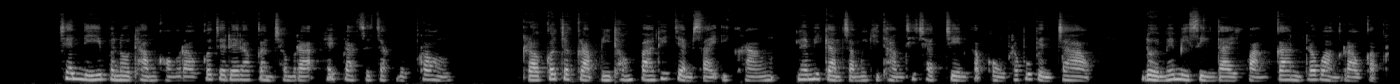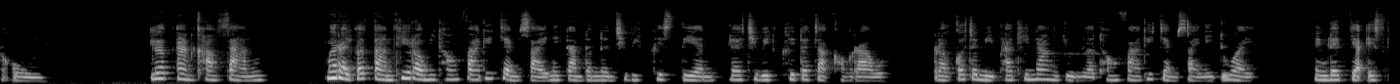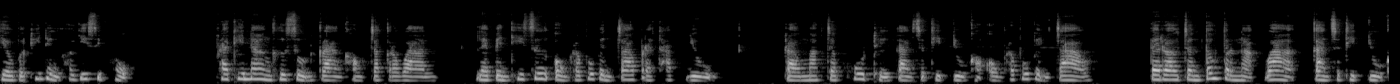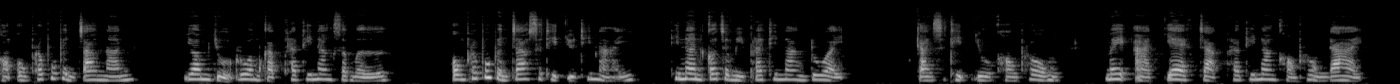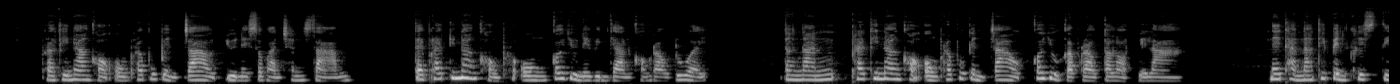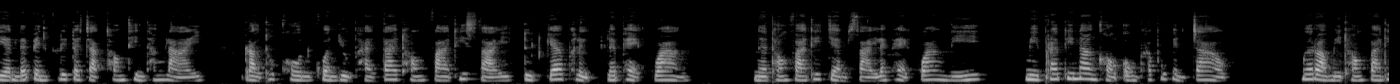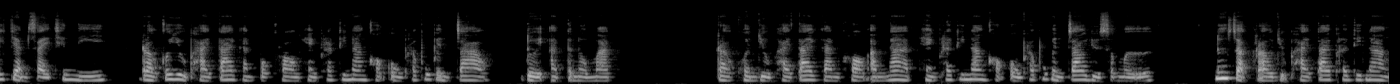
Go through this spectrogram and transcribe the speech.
7 เช่นนี้มโนธรรมของเราก็จะได้รับการชำระให้ปราศจากบกพร่อง เราก็จะกลับมีท้องฟ้าที่แจ่มใสอีกครั้ง และมีการสามัคคีธรรมที่ชัดเจนกับองค์พระผู้เป็นเจ้า โดยไม่มีสิ่งใดขวางกั้นระหว่างเรากับพระองค์ เลือกอ่านข่าวสาร เมื่อไรก็ตามที่เรามีท้องฟ้าที่แจ่มใสในการดำเนินชีวิตคริสเตียน และชีวิตคริสตจักรของเรา เราก็จะมีพระที่นั่งอยู่เหนือท้องฟ้าที่แจ่มใสนี้ด้วยในเล็บยาเอสเกลบทที่1ข้อ26 พระที่นั่งคือศูนย์กลางของจักรวาล และเป็นที่ซึ่งองค์พระผู้เป็นเจ้าประทับอยู่ เรามักจะพูดถึงการสถิตอยู่ขององค์พระผู้เป็นเจ้า แต่เราจำต้องตระหนักว่าการสถิตอยู่ขององค์พระผู้เป็นเจ้านั้น ย่อมอยู่ร่วมกับพระที่นั่งเสมอ องค์พระผู้เป็นเจ้าสถิตอยู่ที่ไหน ที่นั่นก็จะมีพระที่นั่งด้วย การสถิตอยู่ของพระองค์ไม่อาจแยกจากพระที่นั่งของพระองค์ได้ พระที่นั่งขององค์พระผู้เป็นเจ้าอยู่ในสวรรค์ชั้นสามแต่พระที่นั่งของพระองค์ก็อยู่ในวิญญาณของเราด้วย ดังนั้นพระที่นั่งขององค์พระผู้เป็นเจ้าก็อยู่กับเราตลอดเวลา ในฐานะที่เป็นคริสเตียนและเป็นคริสตจักรท้องถิ่นทั้งหลาย เราทุกคนควรอยู่ภายใต้ท้องฟ้าที่ใส ดุดแก้วผลึกและแผ่กว้าง เหนือท้องฟ้าที่แจ่มใสและแผ่กว้างนี้ มีพระที่นั่งขององค์พระผู้เป็นเจ้า เมื่อเรามีท้องฟ้าที่แจ่มใสเช่นนี้ เราก็อยู่ภายใต้การปกครองแห่งพระที่นั่งขององค์พระผู้เป็นเจ้า โดยอัตโนมัติ เราควรอยู่ภายใต้การครองอำนาจแห่งพระที่นั่งขององค์พระผู้เป็นเจ้าอยู่เสมอ เนื่องจากเราอยู่ภายใต้พระที่นั่ง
